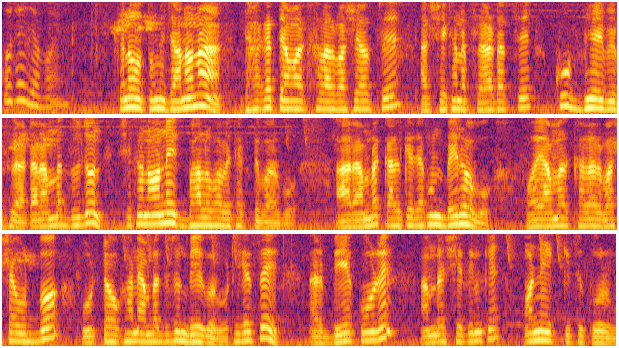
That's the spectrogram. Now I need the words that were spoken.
কোথায় যাব? কেন তুমি জানো না ঢাকাতে আমার খালার বাসা আছে আর সেখানে ফ্ল্যাট আছে খুব ভিআইপি ফ্ল্যাট আর আমরা দুজন সেখানে অনেক ভালোভাবে থাকতে পারব। আর আমরা কালকে যখন বের হব হয় আমার খালার বাসায় উঠবো উঠতে ওখানে আমরা দুজন বিয়ে করব ঠিক আছে? আর বিয়ে করে আমরা সেদিনকে অনেক কিছু করব।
